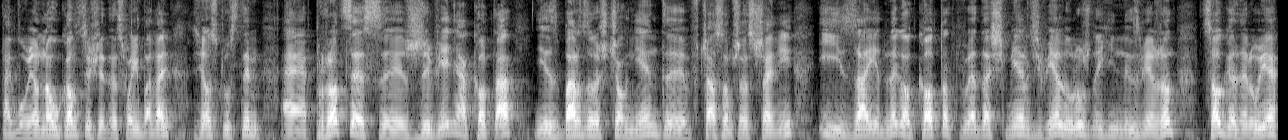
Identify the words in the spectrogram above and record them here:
tak mówią naukowcy w świetle swoich badań. W związku z tym e, proces y, żywienia kota jest bardzo rozciągnięty w czasoprzestrzeni i za jednego kota odpowiada śmierć wielu różnych innych zwierząt, co generuje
